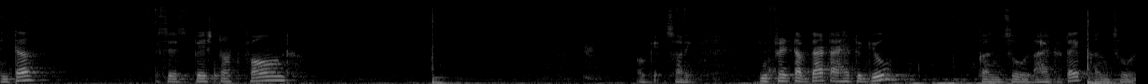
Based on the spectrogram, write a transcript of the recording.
Enter. It says page not found. Okay sorry. In front of that I have to give console. I have to type console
